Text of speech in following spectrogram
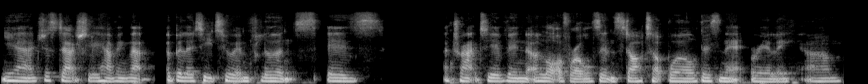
Yeah, just actually having that ability to influence is attractive in a lot of roles in startup world isn't it really? Um,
